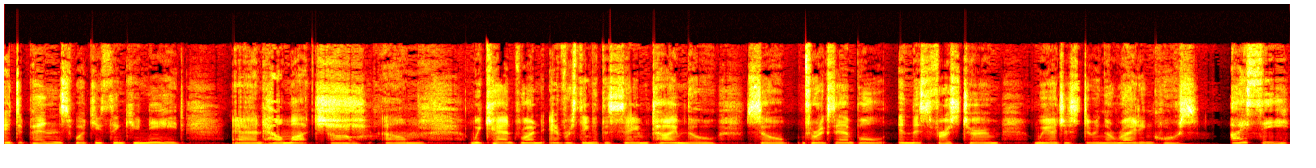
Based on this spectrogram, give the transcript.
It depends what you think you need and how much. Oh. Um, we can't run everything at the same time, though. So, for example, in this first term, we are just doing a writing course. I see.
